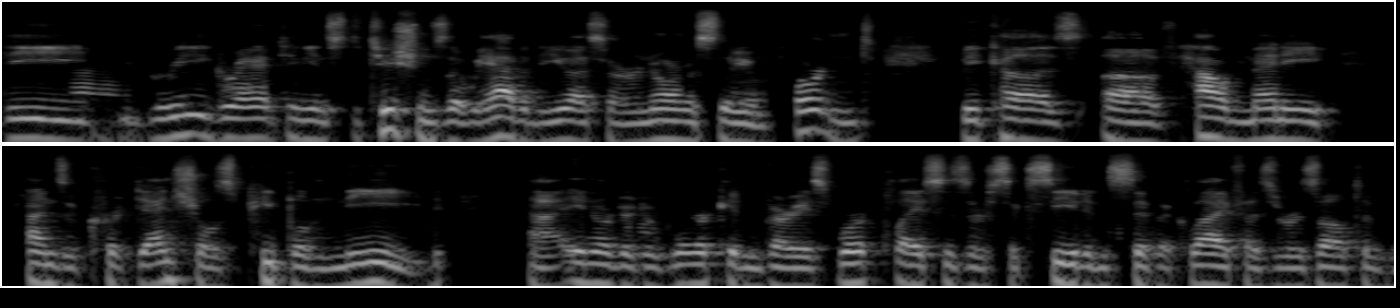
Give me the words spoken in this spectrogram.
the degree granting institutions that we have in the US are enormously important because of how many kinds of credentials people need uh, in order to work in various workplaces or succeed in civic life as a result of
